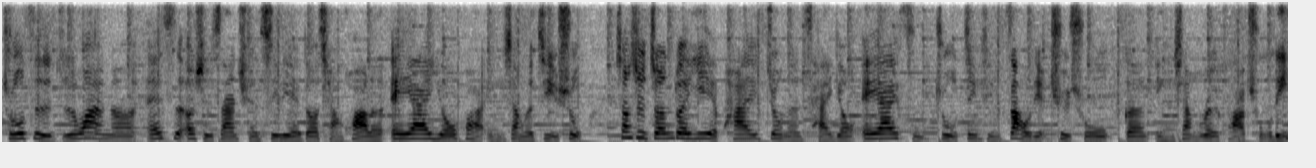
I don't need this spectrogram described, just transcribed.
除此之外呢，S 二十三全系列都强化了 AI 优化影像的技术，像是针对夜拍就能采用 AI 辅助进行噪点去除跟影像锐化处理。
